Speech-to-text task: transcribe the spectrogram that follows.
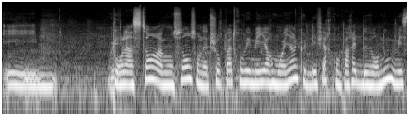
Et Oui. pour l'instant, à mon sens, on n'a toujours pas trouvé meilleur moyen que de les faire comparaître devant nous, mais ce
